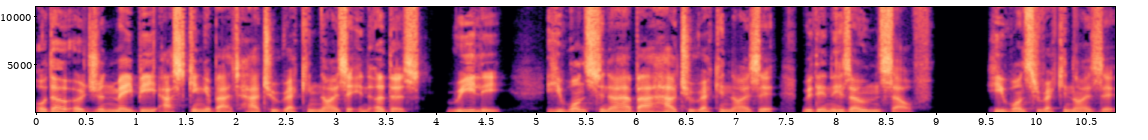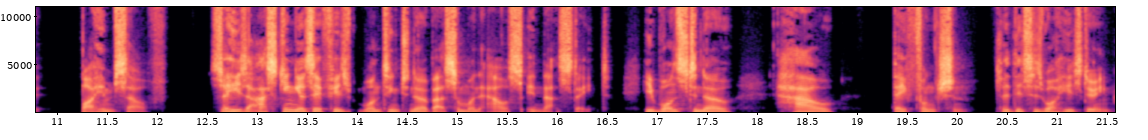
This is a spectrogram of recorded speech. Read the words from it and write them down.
Although Arjun may be asking about how to recognize it in others, really, he wants to know about how to recognize it within his own self. He wants to recognize it by himself. So he's asking as if he's wanting to know about someone else in that state. He wants to know how they function. So this is what he's doing.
